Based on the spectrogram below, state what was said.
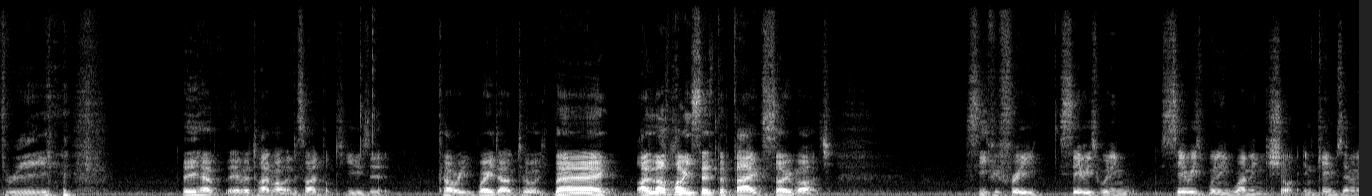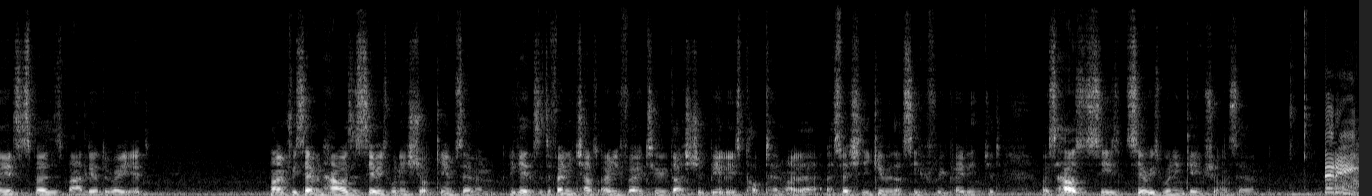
three. they have they have a timeout and decide not to use it. Curry way down torch. Bang! I love how he says the bag so much. CP3 series winning series winning running shot in game seven against the Spurs is madly underrated. 937 How is a series winning shot game 7 against the defending champs only 32 that should be at least top 10 right there especially given that CP3 played injured wait so how is a series winning game shot on 7 City.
